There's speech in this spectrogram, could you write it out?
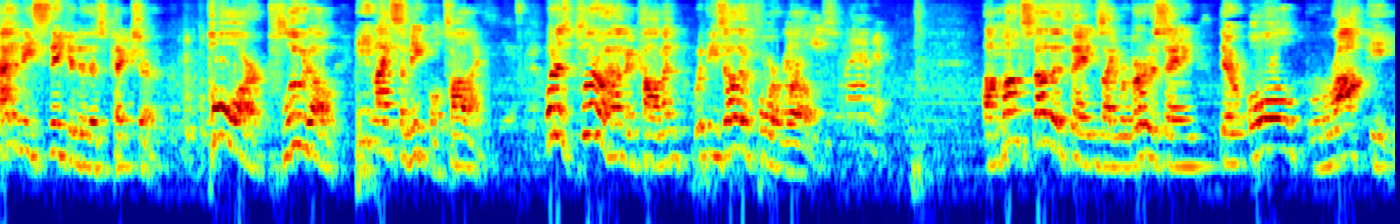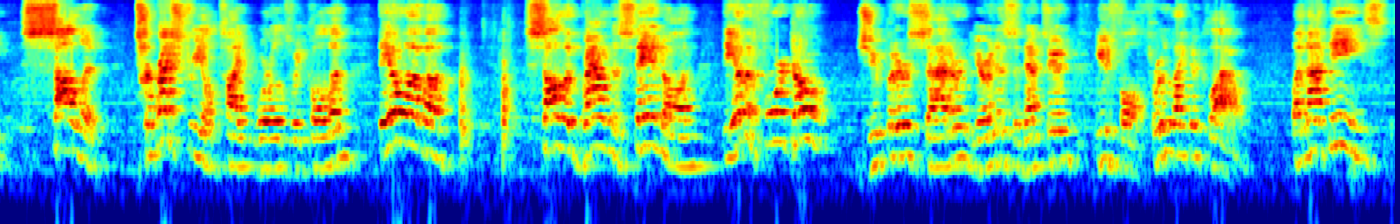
How did he sneak into this picture? Poor Pluto. He likes some equal time. What does Pluto have in common with these other four worlds? Amongst other things, like Roberta's saying, they're all rocky, solid, terrestrial type worlds, we call them. They all have a solid ground to stand on. The other four don't. Jupiter, Saturn, Uranus, and Neptune, you'd fall through like a cloud. But not these.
